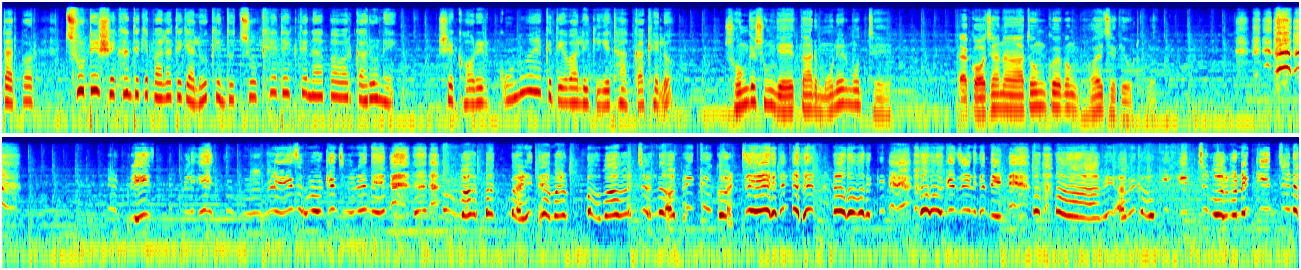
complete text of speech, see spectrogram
তারপর ছুটে সেখান থেকে পালাতে গেল কিন্তু চোখে দেখতে না পাওয়ার কারণে সে ঘরের কোনো এক দেওয়ালে গিয়ে ধাক্কা খেলো। সঙ্গে সঙ্গে তার মনের মধ্যে এক অজানা আতঙ্ক এবং ভয় জেগে উঠল। বাড়িতে আমার বাবা আমার জন্য অপেক্ষা করছে। আমাকে আমাকে ছেড়ে দিন আমি আমি কাউকে কিচ্ছু বলব না কিচ্ছু না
